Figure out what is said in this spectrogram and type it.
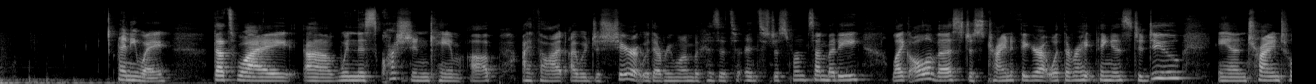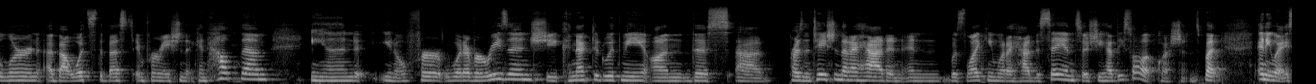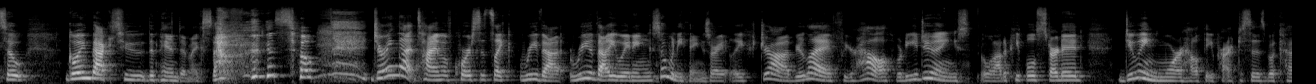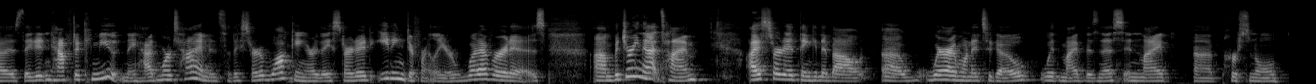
anyway, that's why uh, when this question came up, I thought I would just share it with everyone because it's it's just from somebody like all of us, just trying to figure out what the right thing is to do and trying to learn about what's the best information that can help them. And you know, for whatever reason, she connected with me on this uh, presentation that I had and, and was liking what I had to say. And so she had these follow up questions. But anyway, so going back to the pandemic stuff. so during that time, of course, it's like re reevaluating so many things, right? Like your job, your life, your health. What are you doing? A lot of people started doing more healthy practices because they didn't have to commute and they had more time. And so they started walking or they started eating differently or whatever it is. Um, but during that time, I started thinking about uh, where I wanted to go with my business in my uh, personal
